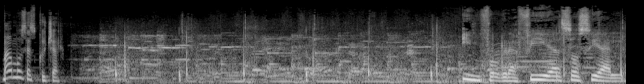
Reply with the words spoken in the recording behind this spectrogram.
Vamos a escuchar. Infografía social.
